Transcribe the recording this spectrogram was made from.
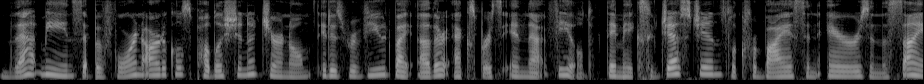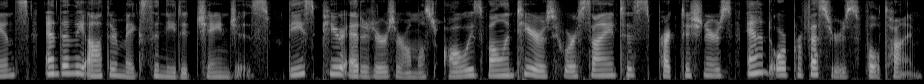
That means that before an article is published in a journal, it is reviewed by other experts in that field. They make suggestions, look for bias and errors in the science, and then the author makes the needed changes. These peer editors are almost always volunteers who are scientists, practitioners, and or professors full-time.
